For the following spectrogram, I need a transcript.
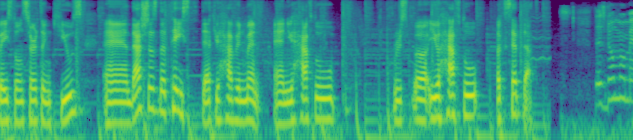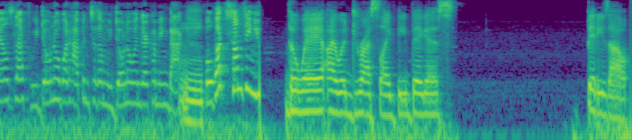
based on certain cues, and that's just the taste that you have in men, and you have to, res- uh, you have to accept that. There's no more males left. We don't know what happened to them. We don't know when they're coming back. Mm. But what's something you the way I would dress like the biggest biddies out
